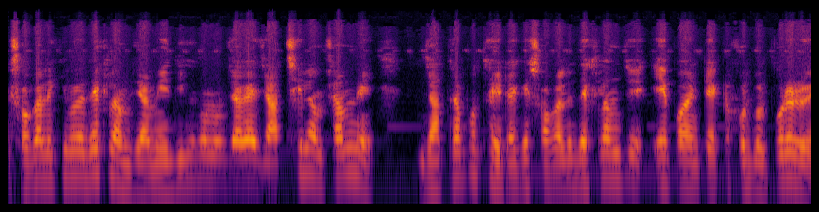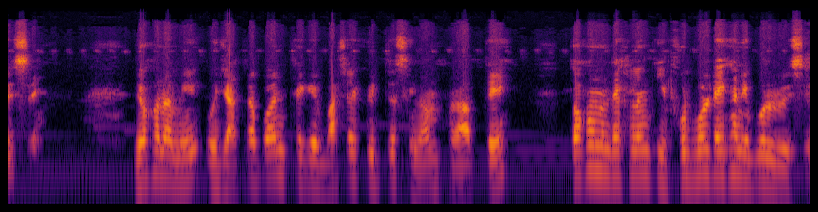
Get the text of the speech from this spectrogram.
সকালে কীভাবে দেখলাম যে আমি এদিকে কোনো জায়গায় যাচ্ছিলাম সামনে? যাত্রাপথে এটাকে সকালে দেখলাম যে এ পয়েন্টে একটা ফুটবল পড়ে রয়েছে। যখন আমি ওই যাত্রা পয়েন্ট থেকে বাসায় ফিরতেছিলাম রাতে তখন দেখলাম কি, ফুটবলটা এখানে পড়ে রয়েছে।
